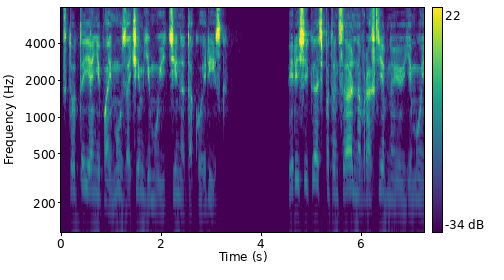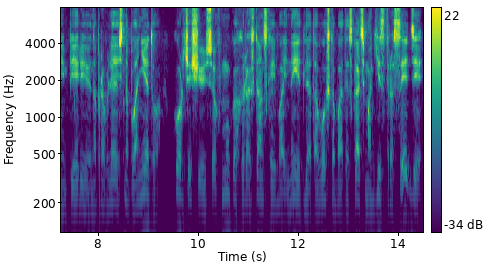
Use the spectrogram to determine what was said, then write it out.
«Что-то я не пойму, зачем ему идти на такой риск. Пересекать потенциально враждебную ему империю, направляясь на планету, корчащуюся в муках гражданской войны для того, чтобы отыскать магистра Сэдди,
